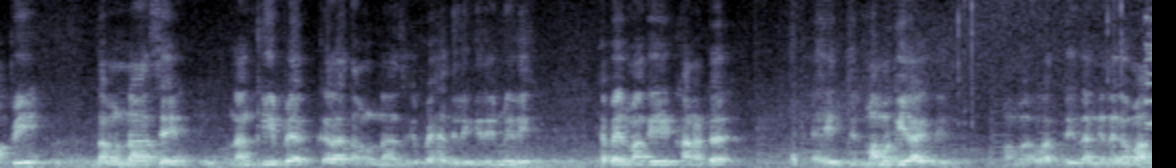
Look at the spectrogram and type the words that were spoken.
අපි තමුන්නාන්සේ නම් කීපයක් කරා තමුන්නාන්සේගේ පැහැදිලි කිරීමේදී. හැබැයි මගේ කනට ඇහිච්ච මම ගියා ඉතින්. මම වත්තේ ඉඳන් එන ගමන්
